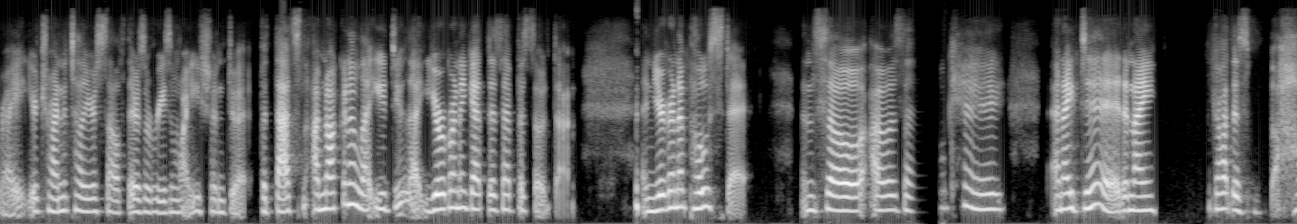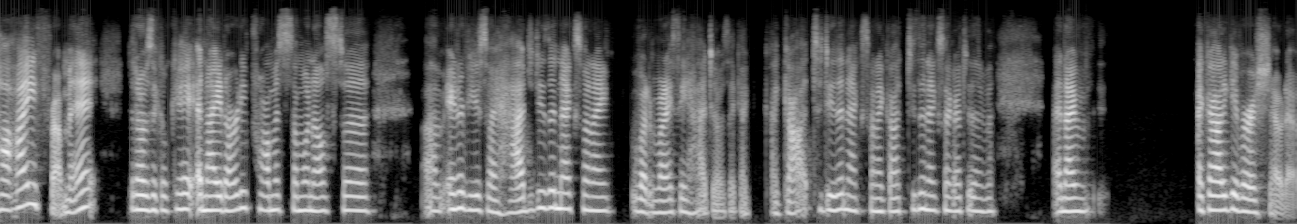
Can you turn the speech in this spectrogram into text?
right? You're trying to tell yourself there's a reason why you shouldn't do it. But that's, I'm not going to let you do that. You're going to get this episode done and you're going to post it. And so I was like, okay. And I did. And I got this high from it that I was like, okay. And I had already promised someone else to um, interview. So I had to do the next one. I, when, when I say had to, I was like, I, I got to do the next one. I got to do the next one. I got to do one. And I've, I got to give her a shout out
